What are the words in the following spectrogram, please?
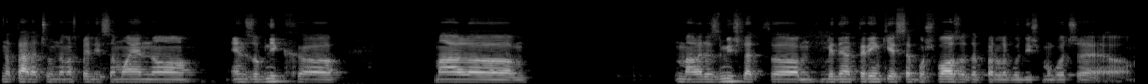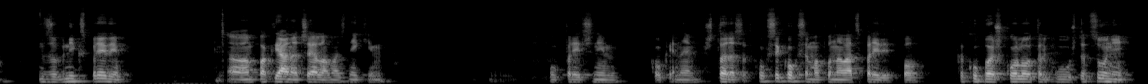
na ta račun, da imaš predi samo eno, en zobnik, uh, malo uh, mal razmišljati, uh, glede na teren, kje se boš vozil, da prilagodiš mogoče uh, zobnik spredi. ampak ja, načeloma z nekim poprečnim, koliko je ne, 40, koliko se, koliko se ima ponavadi spredi, tako, kako pa je školo v štacuni,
